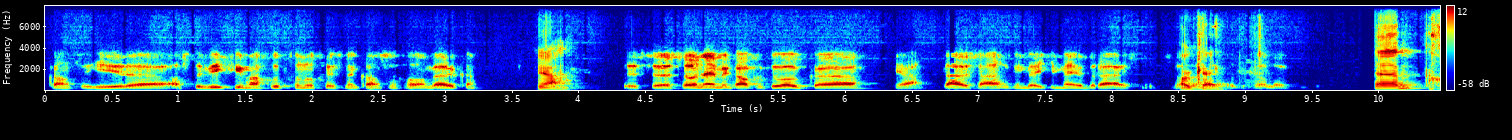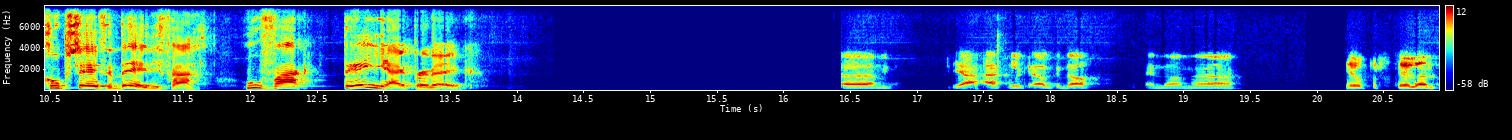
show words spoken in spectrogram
kan ze hier, als de wifi maar goed genoeg is, dan kan ze gewoon werken. Ja. Dus zo neem ik af en toe ook ja, thuis eigenlijk een beetje mee op reis. Oké. Leuk. Um, groep 7b die vraagt: hoe vaak train jij per week? Um, ja, eigenlijk elke dag. En dan uh, heel verschillend.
